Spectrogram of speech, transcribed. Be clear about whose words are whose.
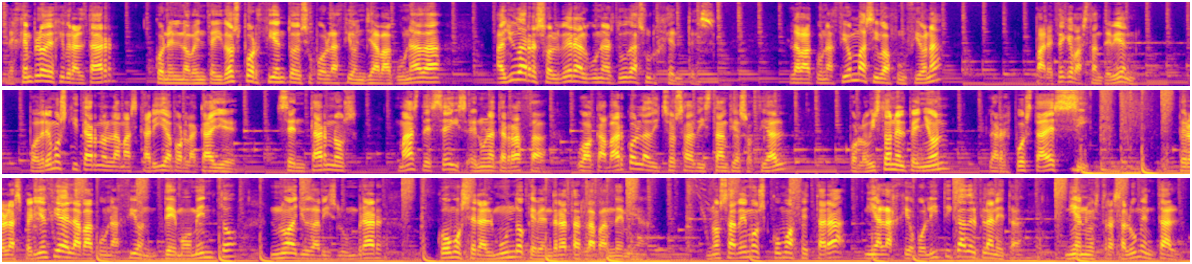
Speaker 1: El ejemplo de Gibraltar, con el 92% de su población ya vacunada, ayuda a resolver algunas dudas urgentes. ¿La vacunación masiva funciona? Parece que bastante bien. ¿Podremos quitarnos la mascarilla por la calle, sentarnos más de seis en una terraza o acabar con la dichosa distancia social? Por lo visto en el Peñón, la respuesta es sí. Pero la experiencia de la vacunación, de momento, no ayuda a vislumbrar cómo será el mundo que vendrá tras la pandemia. No sabemos cómo afectará ni a la geopolítica del planeta, ni a nuestra salud mental,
